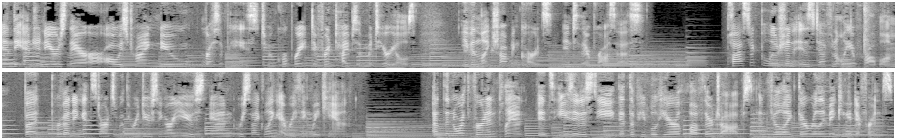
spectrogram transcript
and the engineers there are always trying new recipes to incorporate different types of materials, even like shopping carts, into their process. Plastic pollution is definitely a problem, but preventing it starts with reducing our use and recycling everything we can. At the North Vernon plant, it's easy to see that the people here love their jobs and feel like they're really making a difference.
